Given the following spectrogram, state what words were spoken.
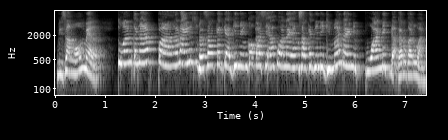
bisa ngomel? Tuhan kenapa? Anak ini sudah sakit kayak gini. Engkau kasih aku anak yang sakit ini gimana ini? Panik gak karu-karuan.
